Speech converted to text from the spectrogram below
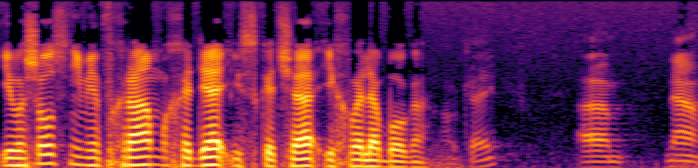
И вошел с ними в храм, ходя и скача и хваля Бога. Okay? Um, now,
